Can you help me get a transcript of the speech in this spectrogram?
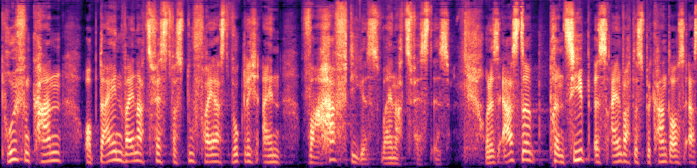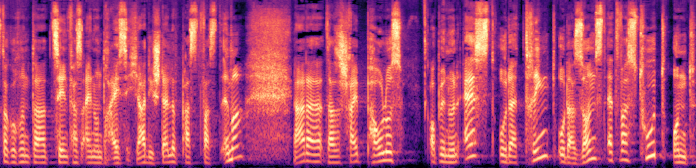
prüfen kann, ob dein Weihnachtsfest, was du feierst, wirklich ein wahrhaftiges Weihnachtsfest ist. Und das erste Prinzip ist einfach das Bekannte aus 1. Korinther 10, Vers 31. 30. Ja, die Stelle passt fast immer. Ja, da, da schreibt Paulus, ob ihr nun esst oder trinkt oder sonst etwas tut und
